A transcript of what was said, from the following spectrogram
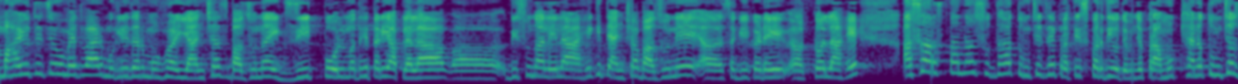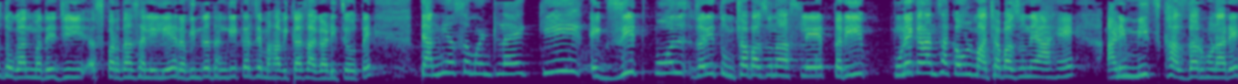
महायुतीचे उमेदवार मुरलीधर मोहोळ यांच्याच बाजूने एक्झिट पोलमध्ये तरी आपल्याला दिसून आलेलं आहे की त्यांच्या बाजूने सगळीकडे कल आहे. असं असताना सुद्धा तुमचे जे प्रतिस्पर्धी होते म्हणजे प्रामुख्यानं तुमच्याच दोघांमध्ये जी स्पर्धा झालेली आहे रवींद्र धंगेकर जे महाविकास आघाडीचे होते त्यांनी असं म्हटलंय की एक्झिट पोल जरी तुमच्या बाजूने असले तरी पुणेकरांचा कौल माझ्या बाजूने आहे आणि मीच खासदार होणार आहे.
